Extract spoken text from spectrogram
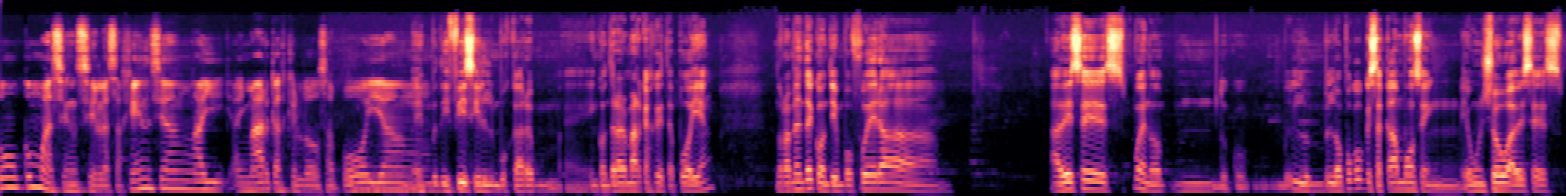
¿Cómo, cómo hacen? ¿Se las agencian? ¿Hay, ¿Hay marcas que los apoyan? Es difícil buscar, eh, encontrar marcas que te apoyen. Normalmente con tiempo fuera, a veces, bueno, mm, lo, lo poco que sacamos en, en un show, a veces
